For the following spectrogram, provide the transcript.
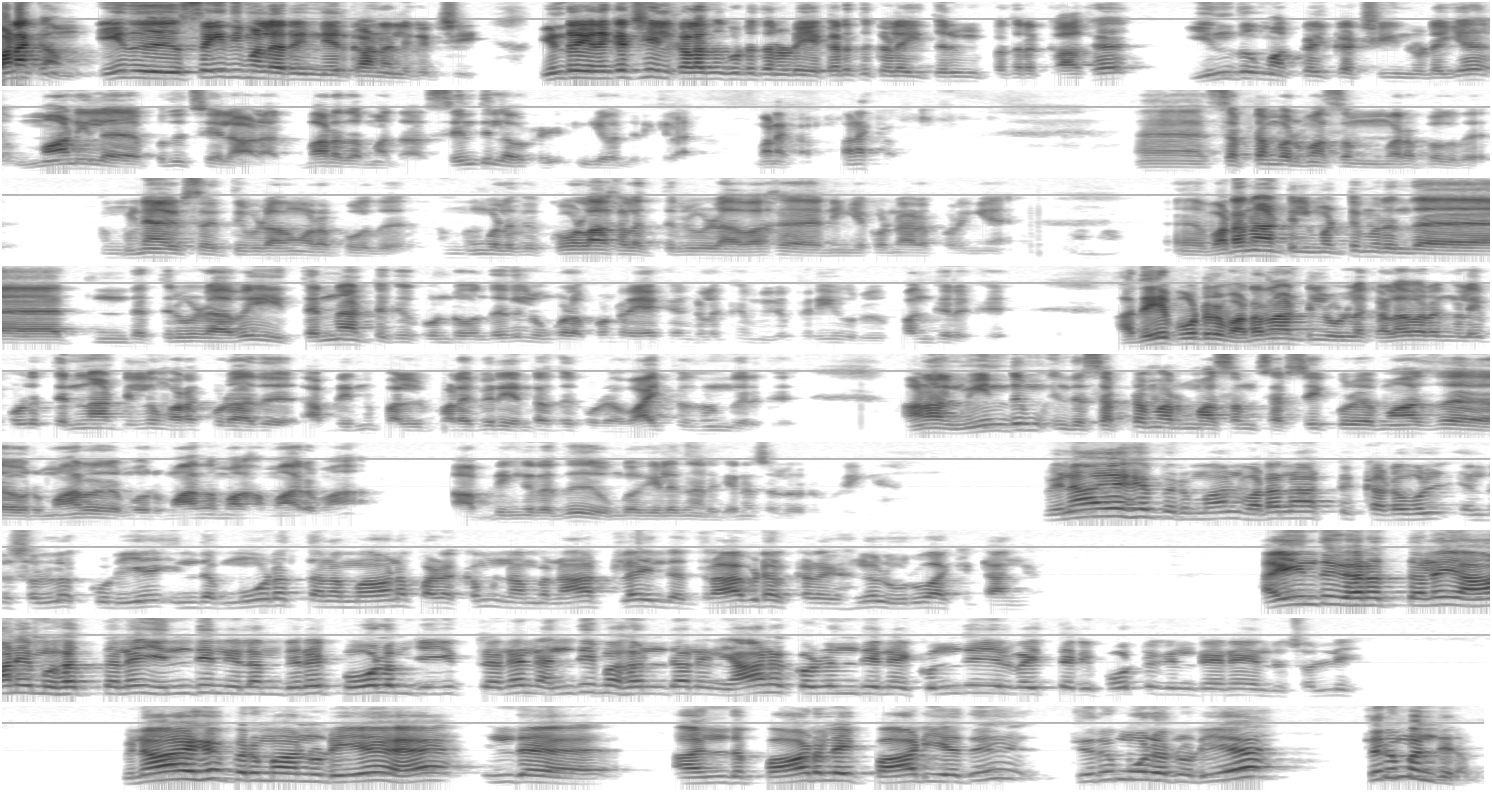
வணக்கம். இது செய்தி மலரின் நேர்காணல் நிகழ்ச்சி. இன்றைய நிகழ்ச்சியில் கலந்து கொண்டு தன்னுடைய கருத்துக்களை தெரிவிப்பதற்காக இந்து மக்கள் கட்சியினுடைய மாநில பொதுச் செயலாளர் பாரத மாதா செந்தில் அவர்கள் இங்கே வந்திருக்கிறார். வணக்கம். வணக்கம். செப்டம்பர் மாதம் வரப்போகுது. விநாயகர் சதுர்த்தி விழாவும் வரப்போகுது. உங்களுக்கு கோலாகல திருவிழாவாக நீங்க கொண்டாட போறீங்க. வடநாட்டில் மட்டும் இருந்த இந்த திருவிழாவை தென்னாட்டுக்கு கொண்டு வந்ததில் உங்களை போன்ற இயக்கங்களுக்கு மிகப்பெரிய ஒரு பங்கு இருக்கு. அதே போன்று வடநாட்டில் உள்ள கலவரங்களைப் போல தென்னாட்டிலும் வரக்கூடாது அப்படின்னு பல் பல பேர் என்றதுக்கூட வாய்ப்புகளும் இருக்கு. ஆனால் மீண்டும் இந்த செப்டம்பர் மாதம் சர்ச்சைக்குரிய மாத ஒரு மாத ஒரு மாதமாக மாறுமா அப்படிங்கிறது உங்க கையில தான் இருக்கு. என்ன சொல்ல விரும்புறீங்க? விநாயக பெருமான் வடநாட்டு கடவுள் என்று சொல்லக்கூடிய இந்த மூடத்தனமான பழக்கம் நம்ம நாட்டுல இந்த திராவிடர் கழகங்கள் உருவாக்கிட்டாங்க. ஐந்து கரத்தனை ஆணை முகத்தனை இந்தி நிலம்பிரை போலம் ஜெயிற்றன நந்தி மகந்தனை ஞான கொழுந்தினை குந்தியில் வைத்தடி போட்டுகின்றேனே என்று சொல்லி விநாயக பெருமானுடைய இந்த அந்த பாடலை பாடியது திருமூலனுடைய திருமந்திரம்.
